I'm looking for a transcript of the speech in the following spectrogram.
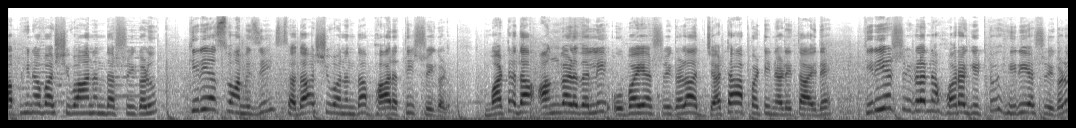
ಅಭಿನವ ಶಿವಾನಂದ ಶ್ರೀಗಳು ಕಿರಿಯ ಸ್ವಾಮೀಜಿ ಸದಾಶಿವಾನಂದ ಭಾರತಿ ಶ್ರೀಗಳು. ಮಠದ ಅಂಗಳದಲ್ಲಿ ಉಭಯ ಶ್ರೀಗಳ ಜಟಾಪಟಿ ನಡೀತಾ ಇದೆ. ಕಿರಿಯ ಶ್ರೀಗಳನ್ನ ಹೊರಗಿಟ್ಟು ಹಿರಿಯ ಶ್ರೀಗಳು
